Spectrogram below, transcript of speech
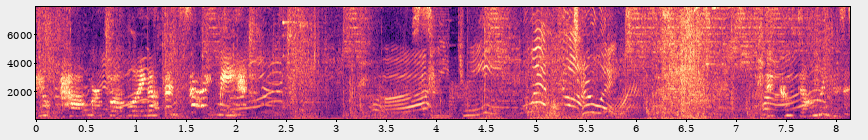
feel power bubbling up inside me. See me? Too late. Did Kodama use a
